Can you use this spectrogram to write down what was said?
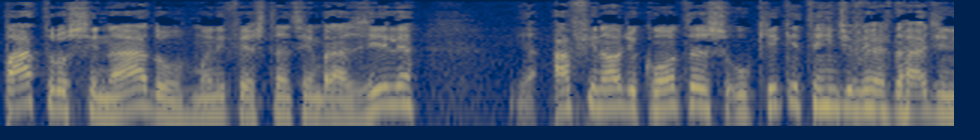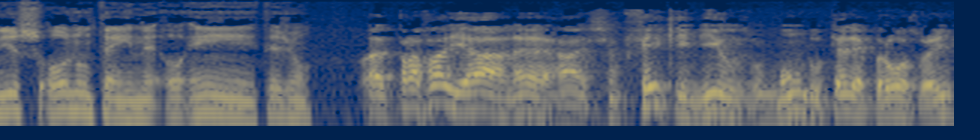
patrocinado manifestantes em Brasília Afinal de contas, o que, que tem de verdade nisso, ou não tem, né? em Tejon? É, Para variar, né, Raíssa, um fake news, um mundo tenebroso aí,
